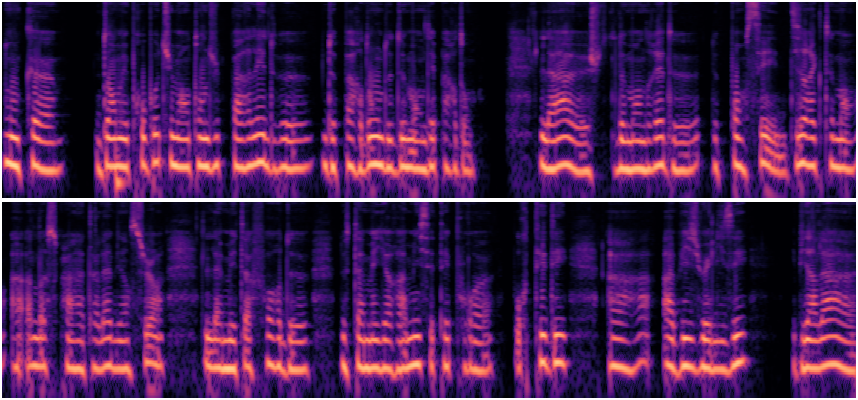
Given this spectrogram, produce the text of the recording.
Donc, euh, dans mes propos, tu m'as entendu parler de pardon, de demander pardon. Là, euh, je te demanderais de, penser directement à Allah subhanahu wa ta'ala, bien sûr. La métaphore de, ta meilleure amie, c'était pour, euh, pour t'aider à, visualiser. Et eh bien là, euh,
